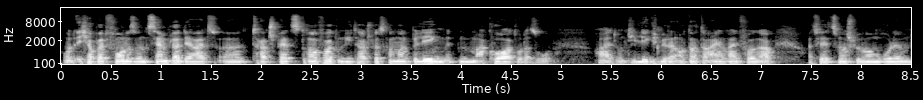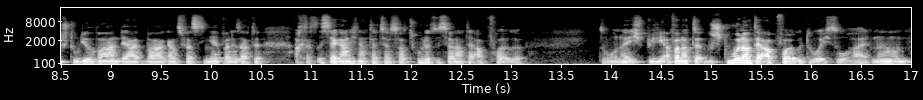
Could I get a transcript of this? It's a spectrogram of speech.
Und ich habe halt vorne so einen Sampler, der halt äh, Touchpads drauf hat und die Touchpads kann man halt belegen mit einem Akkord oder so halt. Und die lege ich mir dann auch nach der einen Reihenfolge ab. Als wir jetzt zum Beispiel beim Rode im Studio waren, der war ganz fasziniert, weil er sagte, ach, das ist ja gar nicht nach der Tastatur, das ist ja nach der Abfolge. So, ne? Ich spiele einfach nach der, stur nach der Abfolge durch, so halt. Ne? Und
